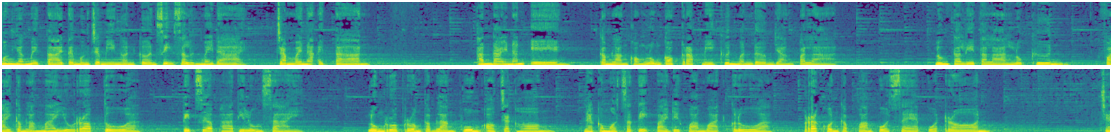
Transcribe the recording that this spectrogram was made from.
มึงยังไม่ตายแต่มึงจะมีเงินเกินสี่สลึงไม่ได้จำไว้นะไอ้ตาล ทันใดนั้นเองกำลังของลุงก็กลับมีขึ้นเหมือนเดิมอย่างประหลาด ลุงตาลีตาลานลุกขึ้น ไฟกำลังไหม้อยู่รอบตัว ติดเสื้อผ้าที่ลุงใส่ ลุงรวบรวมกำลังพุ่งออกจากห้อง แล้วก็หมดสติไปด้วยความหวาดกลัวระคนกับความปวดแสบปวดร้อนจะ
